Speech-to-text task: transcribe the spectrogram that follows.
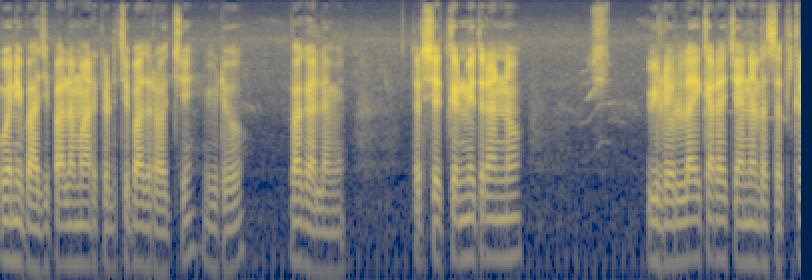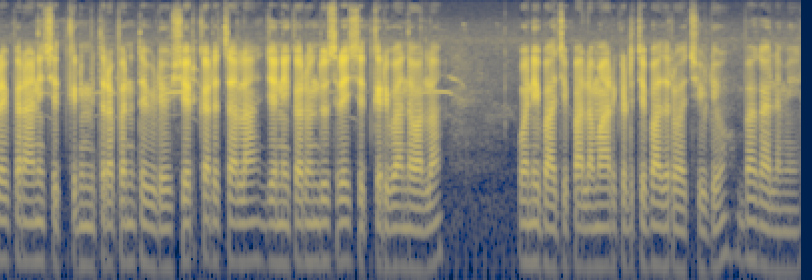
वणी भाजीपाला मार्केटचे बाजारभावाचे व्हिडिओ बघायला मिळेल. तर शेतकरी मित्रांनो व्हिडिओ लाईक करा चॅनलला सबस्क्राईब करा आणि शेतकरी मित्रापर्यंत व्हिडिओ शेअर करत चाला जेणेकरून दुसरे शेतकरी बांधवाला वणी भाजीपाला मार्केटचे बाजारभावाचे व्हिडिओ बघायला मिळेल.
